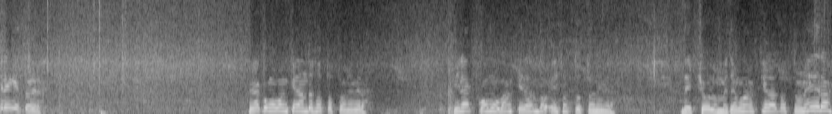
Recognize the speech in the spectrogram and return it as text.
Miren esto, mira. Mira cómo van quedando esos tostones, mira. Mira cómo van quedando esos tostones, mira. De hecho, los metemos aquí a la tostonera.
